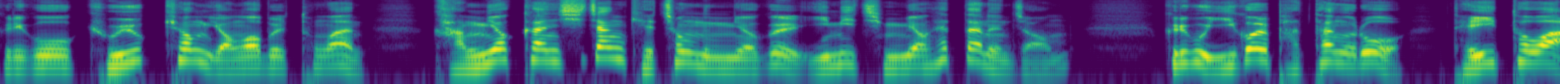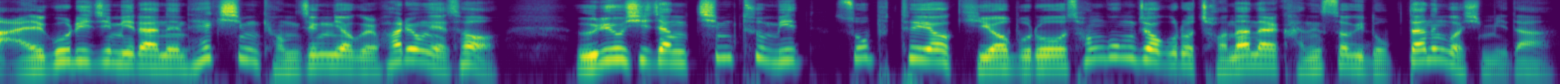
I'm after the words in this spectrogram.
그리고 교육형 영업을 통한 강력한 시장 개척 능력을 이미 증명했다는 점 그리고 이걸 바탕으로 데이터와 알고리즘이라는 핵심 경쟁력을 활용해서 의료시장 침투 및 소프트웨어 기업으로 성공적으로 전환할 가능성이 높다는 것입니다.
